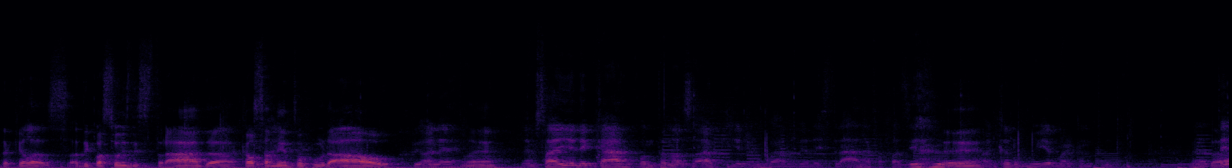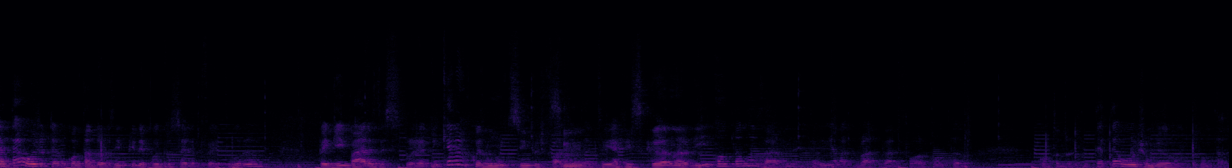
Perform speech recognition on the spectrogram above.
daquelas adequações de estrada, calçamento rural. Pior, né? né? Eu saía de carro contando as árvores que ia derrubar na beira da estrada para fazer, é. marcando bueiro, marcando tudo. Até, até hoje eu tenho um contadorzinho, porque depois que eu saí da prefeitura, eu peguei vários desses projetinhos, que era uma coisa muito simples de fazer, Sim. né? Eu ia arriscando ali e contando as árvores, né? Então eu ia lá, lá de fora contando. Contadorzinho. Tem até hoje o meu contando.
